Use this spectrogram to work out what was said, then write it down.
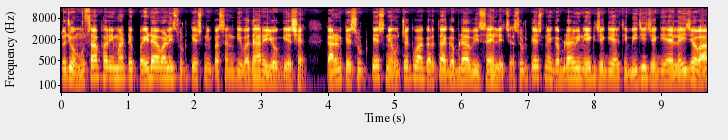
તો જો મુસાફરી માટે પૈડાવાળી સુટકેસની પસંદગી વધારે યોગ્ય છે, કારણ કે સુટકેસને ઉચકવા કરતાં ગબડાવવી સહેલી છે. સુટકેસને ગબડાવીને એક જગ્યાએથી બીજી જગ્યાએ લઈ જવા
